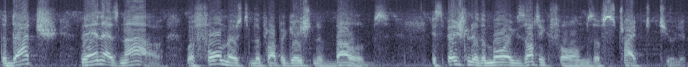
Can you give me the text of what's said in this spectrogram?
The Dutch, then as now, were foremost in the propagation of bulbs, especially the more exotic forms of striped tulip.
